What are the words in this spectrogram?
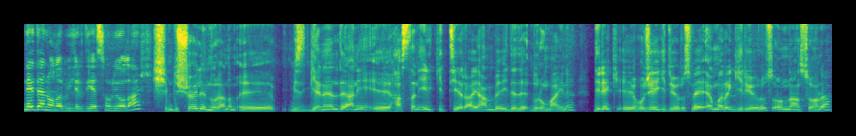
Neden olabilir diye soruyorlar. Şimdi şöyle Nur Hanım, e, biz genelde hani e, hastanın ilk gittiği yer Ayhan Bey'de de durum aynı. Direkt e, hocaya gidiyoruz ve MR'a giriyoruz. Ondan sonra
